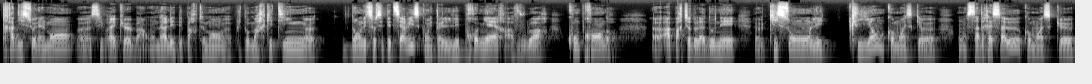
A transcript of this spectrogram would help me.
traditionnellement, euh, c'est vrai que ben, on a les départements euh, plutôt marketing dans les sociétés de services qui ont été les premières à vouloir comprendre à partir de la donnée qui sont les clients, comment est-ce que on s'adresse à eux, comment est-ce que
